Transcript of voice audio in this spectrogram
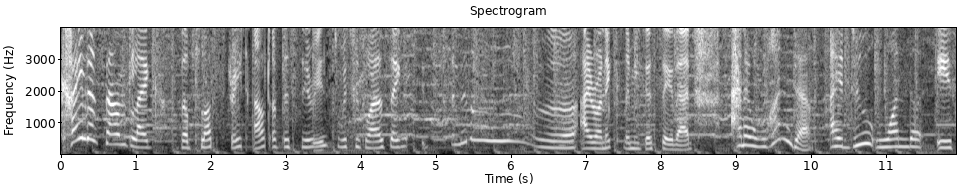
kind of sounds like the plot straight out of this series, which is why I was saying it's a little uh, ironic. Let me just say that. And I wonder, I do wonder if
